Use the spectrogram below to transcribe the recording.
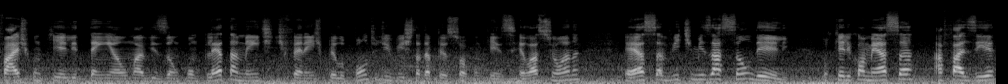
faz com que ele tenha uma visão completamente diferente pelo ponto de vista da pessoa com quem ele se relaciona é essa vitimização dele, porque ele começa a fazer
